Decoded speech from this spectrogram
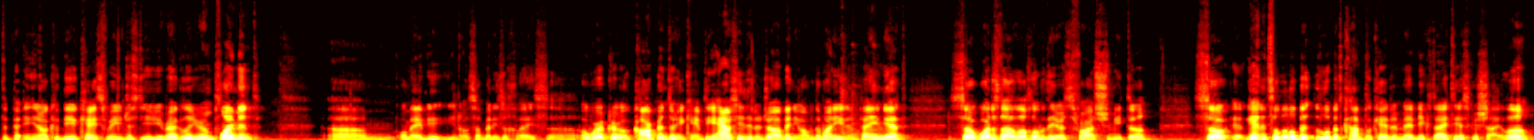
Dep- you know, it could be a case where you just you regular your employment, um, or maybe you know somebody's a place, uh, a worker, a carpenter. He came to your house, he did a job, and you owe him the money. You didn't pay him yet. So what is the halacha over there as far as shemitah? So again, it's a little bit a little bit complicated. Maybe you could ask a shaila,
